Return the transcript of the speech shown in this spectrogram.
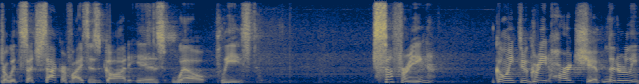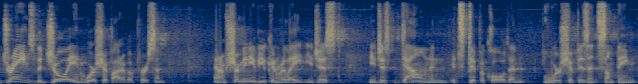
for with such sacrifices, God is well pleased. Suffering going through great hardship literally drains the joy and worship out of a person. And I'm sure many of you can relate. You just you just down and it's difficult and worship isn't something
